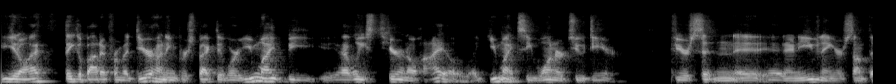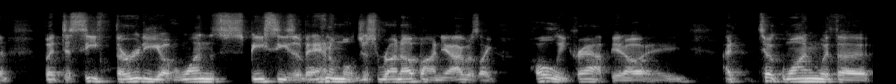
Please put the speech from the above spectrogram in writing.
You know, I think about it from a deer hunting perspective where you might be, at least here in Ohio, like you might see one or two deer if you're sitting at an evening or something. But to see 30 of one species of animal just run up on you, I was like, holy crap. You know, I, I took one with a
